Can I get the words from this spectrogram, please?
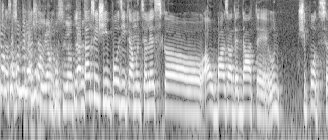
i-am așa pus s-a să mi le făcut, aducă, așa i-am a pus- trecut. i-am La trimis- taxe și impozite am înțeles că au baza de date în, și pot să,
